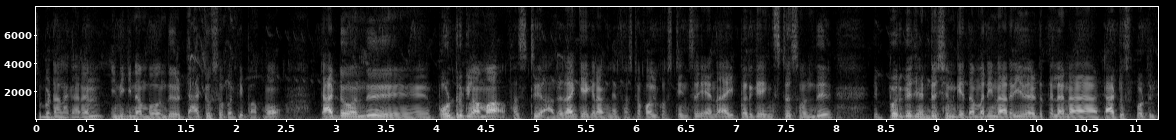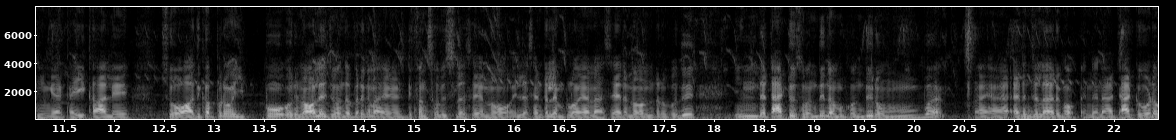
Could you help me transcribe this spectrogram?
சூப்பர் சுப்பட்டாலக்காரன் இன்னைக்கு நம்ம வந்து டாட்டூஸை பற்றி பார்ப்போம். டாட்டூ வந்து போட்டிருக்கலாமா? ஃபஸ்ட்டு அதை தான் கேட்குறாங்களே ஃபஸ்ட் ஆஃப் ஆல் கொஸ்டின்ஸ் ஏன்னா இப்போ இருக்க யங்ஸ்டர்ஸ் வந்து இப்போ இருக்க ஜென்ரேஷனுக்கு ஏற்ற மாதிரி நிறைய இடத்துல நான் டாட்டூஸ் போட்டிருக்கீங்க. கை கால். ஸோ அதுக்கப்புறம் இப்போது ஒரு நாலேஜ் வந்த பிறகு நான் டிஃபென்ஸ் சர்வீஸில் சேரணும் இல்லை சென்ட்ரல் எம்ப்ளாயாக நான் சேரணுன்ற போது இந்த டாட்டூஸ் வந்து நமக்கு வந்து ரொம்ப இடைஞ்சலாக இருக்கும். என்ன டாட்டூவோட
